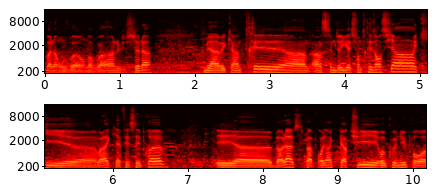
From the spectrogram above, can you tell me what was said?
Bah, là, on, voit, on en voit un juste là. Mais avec un, système d'irrigation très ancien qui, euh, voilà, qui a fait ses preuves. Et euh, bah voilà, c'est pas pour rien que Pertuis est reconnu pour,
